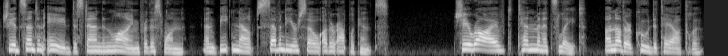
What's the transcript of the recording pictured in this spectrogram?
she had sent an aide to stand in line for this one and beaten out 70 or so other applicants. She arrived 10 minutes late, another coup de théâtre,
